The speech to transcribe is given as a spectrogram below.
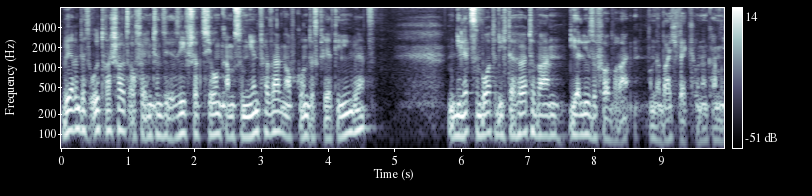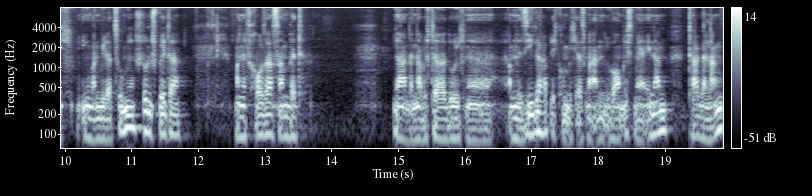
während des Ultraschalls auf der Intensivstation kam es zum Nierenversagen aufgrund des Kreatininwerts. Und die letzten Worte, die ich da hörte, waren Dialyse vorbereiten. Und dann war ich weg. Und dann kam ich irgendwann wieder zu mir. Stunden später, meine Frau saß am Bett. Ja, dann habe ich dadurch eine Amnesie gehabt. Ich konnte mich erstmal an überhaupt nichts mehr erinnern, tagelang.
